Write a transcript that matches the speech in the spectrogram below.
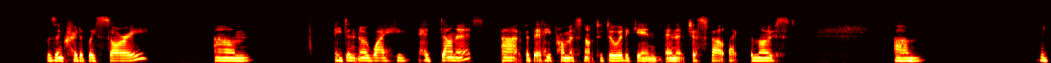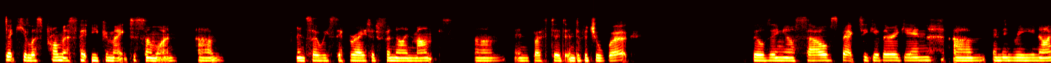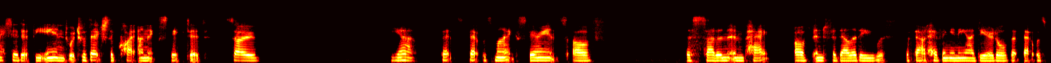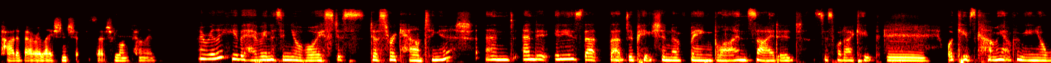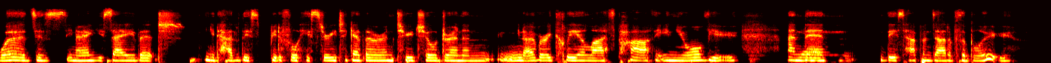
was incredibly sorry. Um, he didn't know why he had done it, uh, but that he promised not to do it again. And it just felt like the most, um, ridiculous promise that you can make to someone. Um, and so we separated for nine months um, and both did individual work, building ourselves back together again, um, and then reunited at the end, which was actually quite unexpected. So, yeah, that's that was my experience of the sudden impact of infidelity with without having any idea at all that that was part of our relationship for such a long time. I really hear the heaviness in your voice just just recounting it and and it, it is that that depiction of being blindsided it's just what I keep mm. what keeps coming up for me in your words is you know you say that you'd had this beautiful history together and two children and you know a very clear life path in your view and yeah. then this happens out of the blue.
